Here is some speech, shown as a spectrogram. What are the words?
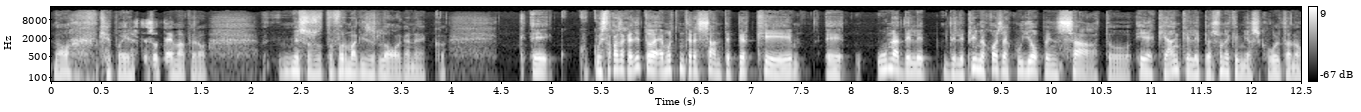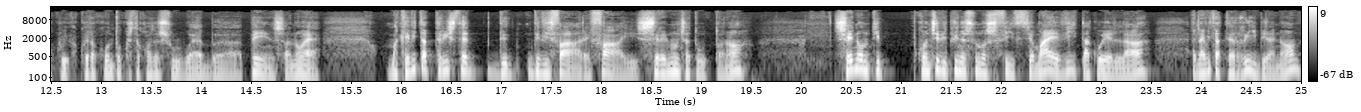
no? Che poi è lo stesso tema, però messo sotto forma di slogan, ecco. E questa cosa che ha detto è molto interessante perché eh, una delle, delle, prime cose a cui ho pensato e che anche le persone che mi ascoltano, a cui, a cui racconto queste cose sul web, eh, pensano è ma che vita triste de- devi fare, fai, se rinuncia a tutto, no? Se non ti concedi più nessuno sfizio, ma è vita quella, è una vita terribile, no?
